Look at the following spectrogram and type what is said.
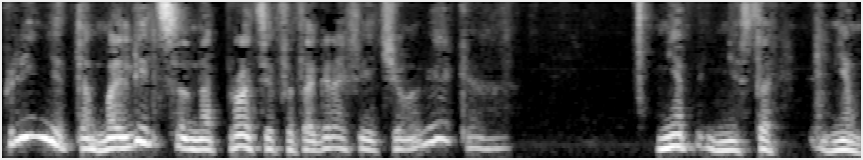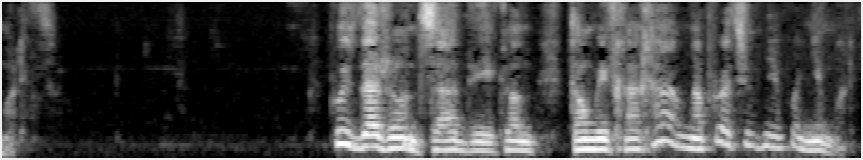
принято молиться напротив фотографии человека, не, не, не молится. Пусть даже он цадик, он Талмит Хахам, напротив него не молится.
